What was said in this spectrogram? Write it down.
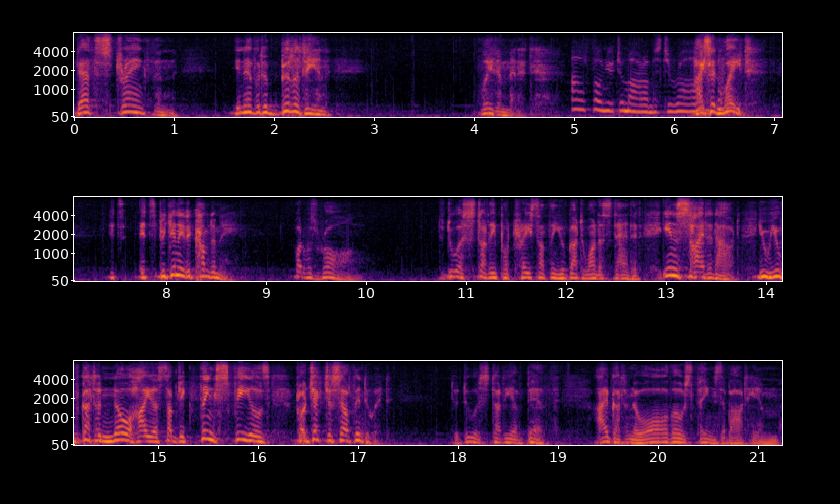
Death's strength and inevitability and. Wait a minute. I'll phone you tomorrow, Mr. Ross. I said wait. It's it's beginning to come to me. What was wrong? To do a study portray something, you've got to understand it, inside and out. You you've got to know how your subject thinks, feels, project yourself into it. To do a study of death, I've got to know all those things about him.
